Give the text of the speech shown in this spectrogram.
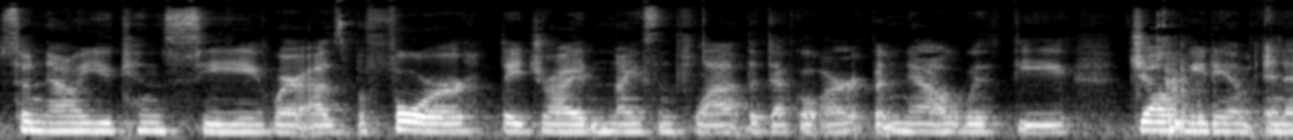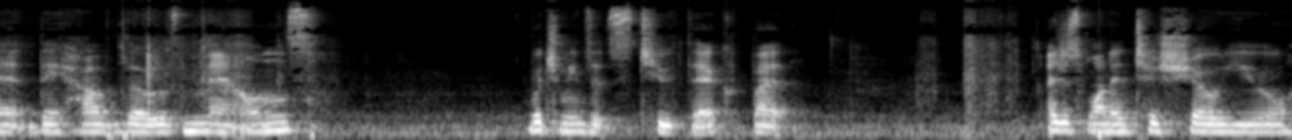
So now you can see, whereas before they dried nice and flat, the deco art, but now with the gel medium in it, they have those mounds, which means it's too thick, but I just wanted to show you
